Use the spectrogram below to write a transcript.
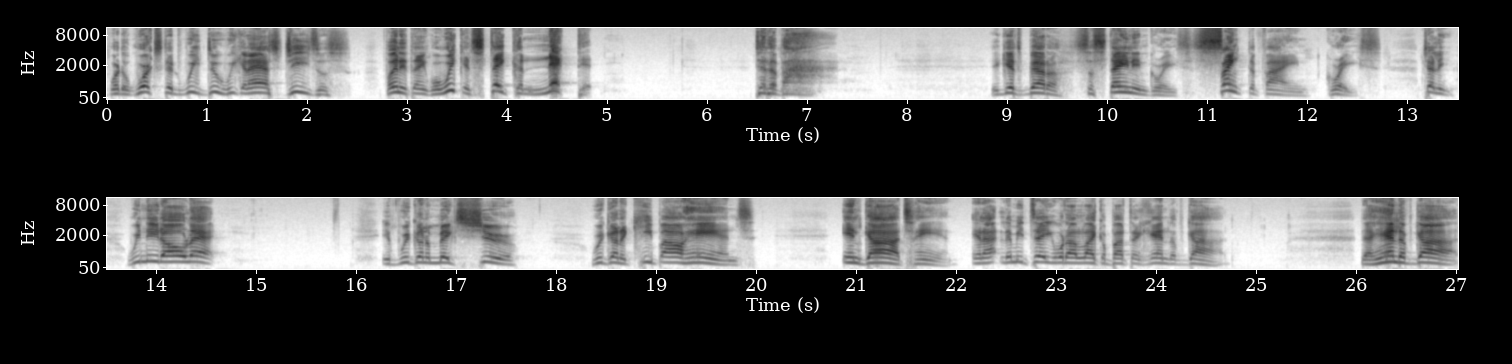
For the works that we do, we can ask Jesus for anything. Where we can stay connected to the vine. It gets better. Sustaining grace, sanctifying grace, telling you, we need all that if we're going to make sure we're going to keep our hands in God's hand. And I, let me tell you what I like about the hand of God. The hand of God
